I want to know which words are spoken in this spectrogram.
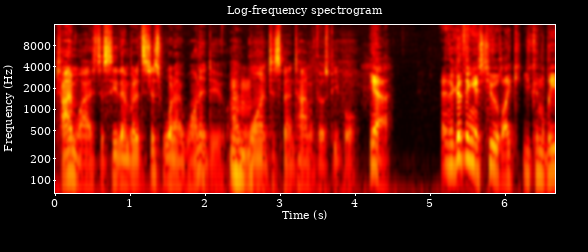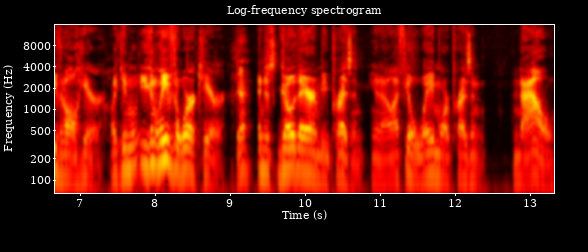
time wise to see them, but it's just what I want to do. I Mhm. want to spend time with those people. Yeah. And the good thing is too, like you can leave it all here. Like you you can leave the work here. Yeah. And just go there and be present. You know, I feel way more present now,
